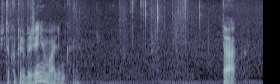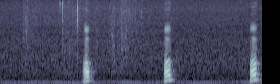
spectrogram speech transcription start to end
Что такое приближение маленькое? Так. Оп. Оп. Оп.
